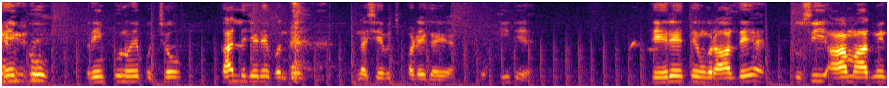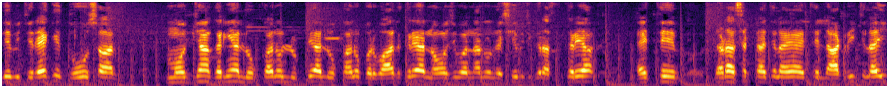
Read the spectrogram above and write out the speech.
ਰਿੰਕੂ ਰਿੰਕੂ ਨੂੰ ਇਹ ਪੁੱਛੋ ਕੱਲ ਜਿਹੜੇ ਬੰਦੇ ਨਸ਼ੇ ਵਿੱਚ ਫੜੇ ਗਏ ਆ ਉਹ ਕਿਹਦੇ ਆ? ਤੇਰੇ ਤੇ ਉਂਗਰਾਲ ਦੇ ਆ। ਤੁਸੀਂ ਆਮ ਆਦਮੀ ਦੇ ਵਿੱਚ ਰਹਿ ਕੇ 2 ਸਾਲ ਮੌਜਾਂ ਕਰੀਆਂ ਲੋਕਾਂ ਨੂੰ ਲੁੱਟਿਆ ਲੋਕਾਂ ਨੂੰ ਬਰਬਾਦ ਕਰਿਆ ਨੌਜਵਾਨਾਂ ਨੂੰ ਨਸ਼ੇ ਵਿੱਚ ਗ੍ਰਸਤ ਕਰਿਆ ਇੱਥੇ ਦੜਾ ਸੱਟਾ ਚਲਾਇਆ ਇੱਥੇ ਲਾਟਰੀ ਚਲਾਈ।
